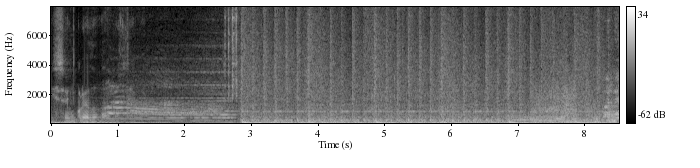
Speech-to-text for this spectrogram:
ისე უკრელობა მოხდა მე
